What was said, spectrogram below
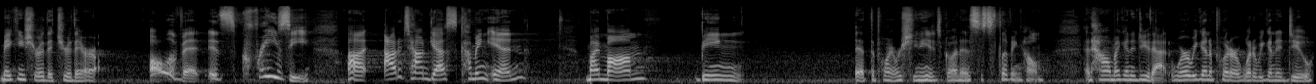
making sure that you're there. All of it. It's crazy. Uh, out of town guests coming in, my mom being at the point where she needed to go in an assisted living home. And how am I going to do that? Where are we going to put her? What are we going to do?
